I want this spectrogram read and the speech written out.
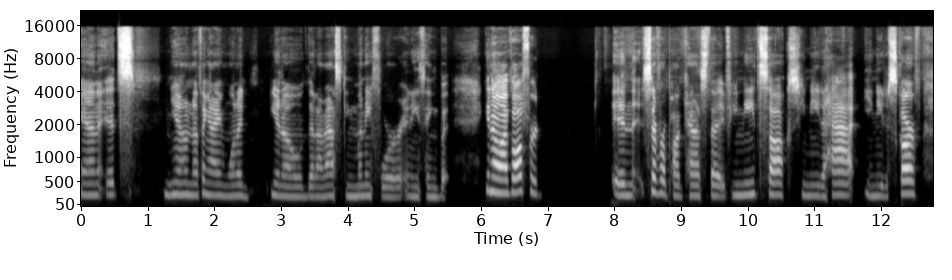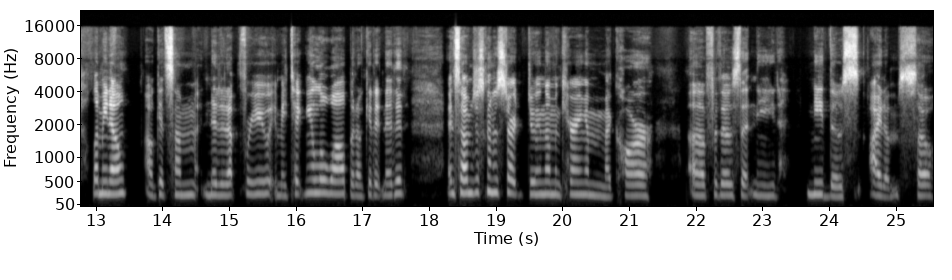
And it's, you know, nothing I wanted, you know, that I'm asking money for or anything. But, you know, I've offered in several podcasts that if you need socks, you need a hat, you need a scarf, let me know. I'll get some knitted up for you. It may take me a little while, but I'll get it knitted. And so I'm just going to start doing them and carrying them in my car uh, for those that need need those items. So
